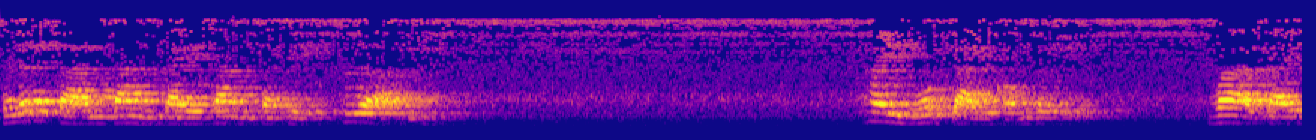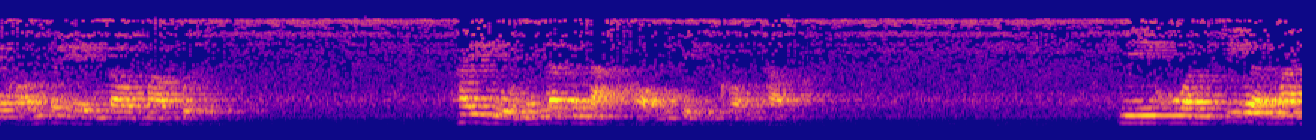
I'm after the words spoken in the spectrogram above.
ฉะนั้นการตั้งใจตั้งสติเพื่อ ให้รู้ ใจของตัวเอง ว่าใจของตัวเองเรามาฝึกให้อยู่ในลักษณะของสิ่งของธรรมมีควรเชื่อมั่น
